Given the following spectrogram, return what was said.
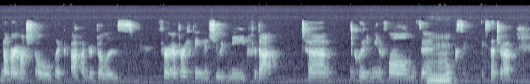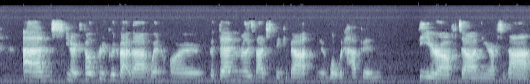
not very much at all, like $100 for everything that she would need for that term, including uniforms and Mhm. books, etc. And, you know, felt pretty good about that, went home, but then really started to think about, you know, what would happen the year after and the year after that,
